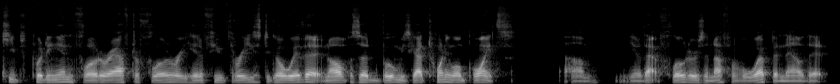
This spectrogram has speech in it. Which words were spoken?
keeps putting in floater after floater. He hit a few threes to go with it, and all of a sudden, boom, he's got 21 points. Um, you know, that floater is enough of a weapon now that,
